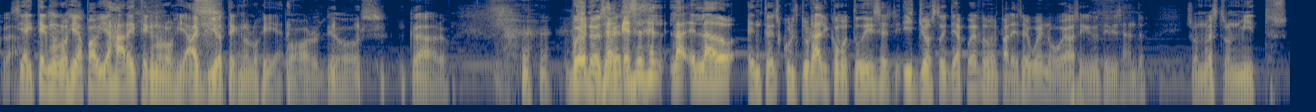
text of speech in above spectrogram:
claro. si hay tecnología para viajar, hay tecnología, hay biotecnología. Por Dios, claro. Bueno, ese, es el, la- el lado entonces cultural y como tú dices, y yo estoy de acuerdo, me parece bueno, voy a seguir utilizando, son nuestros mitos.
